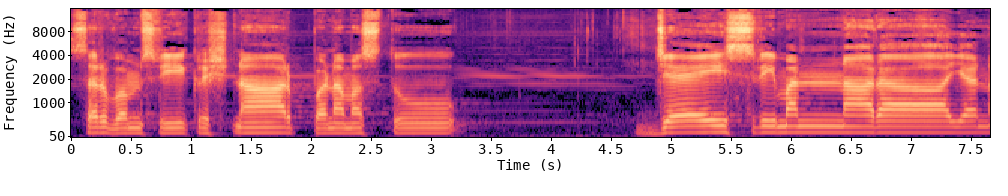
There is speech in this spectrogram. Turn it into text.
सर्वं श्रीकृष्णार्पणमस्तु जय श्रीमन्नारायण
